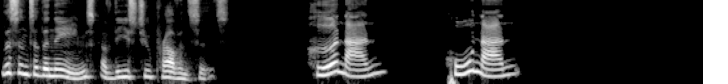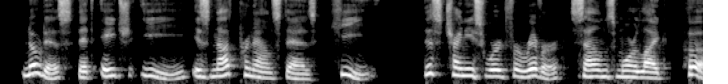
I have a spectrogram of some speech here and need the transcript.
Listen to the names of these two provinces. Henan, Hunan, Notice that HE is not pronounced as he. This Chinese word for river sounds more like he.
